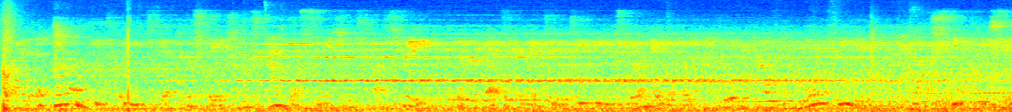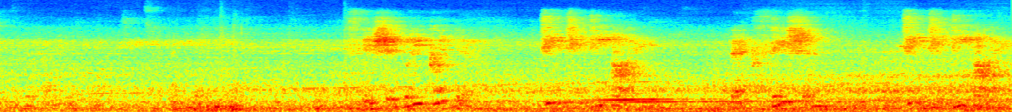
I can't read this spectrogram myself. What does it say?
provide additional means for you to get to the stations and destinations cost-free. The better connectivity means your neighborhood will become more appealing, thus increasing the value of property. Station berikutnya, TTDI. Next station, TTDI.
